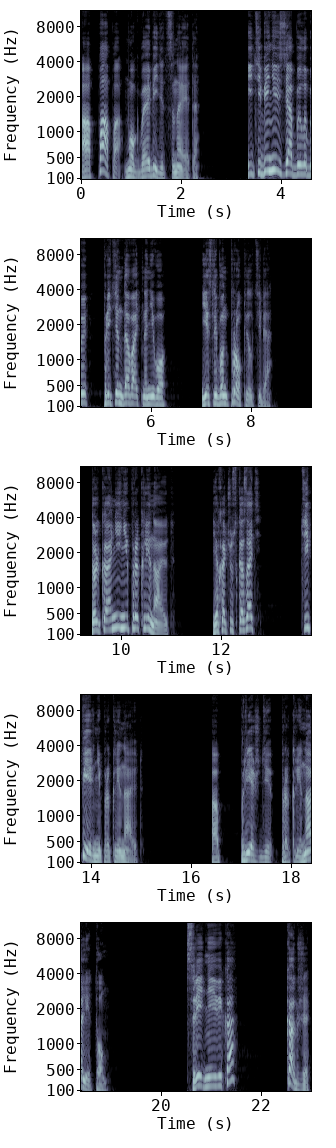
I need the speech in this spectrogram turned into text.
а папа мог бы обидеться на это. И тебе нельзя было бы претендовать на него, если бы он проклял тебя. Только они не проклинают. Я хочу сказать, теперь не проклинают. А прежде проклинали, Том? В средние века? Как же?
